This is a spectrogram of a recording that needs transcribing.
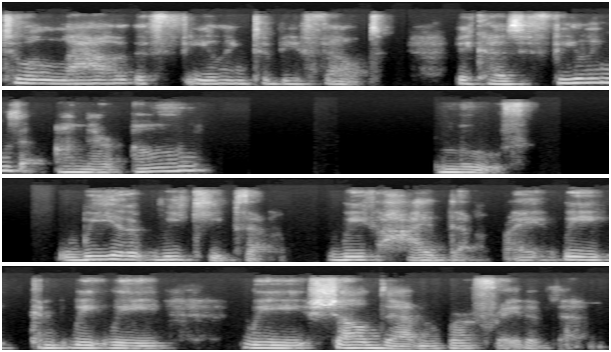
to allow the feeling to be felt? Because feelings on their own move. We we keep them. We hide them, right? We can we we we shelled them. We're afraid of them.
